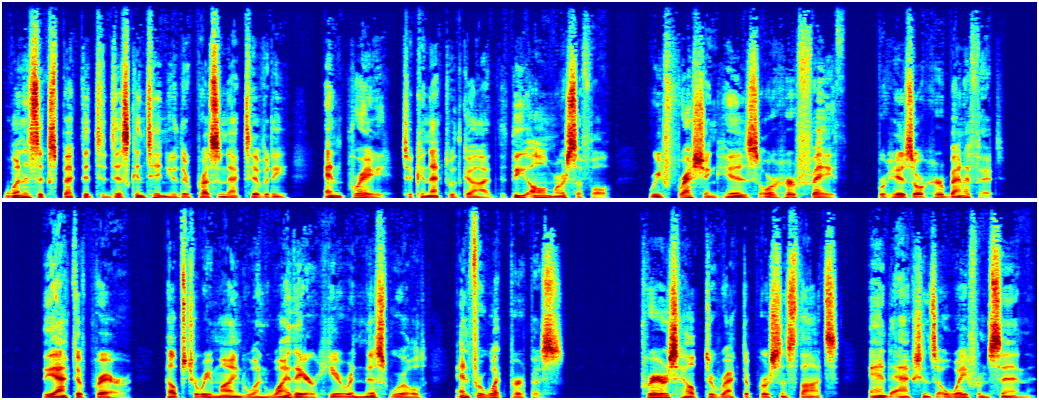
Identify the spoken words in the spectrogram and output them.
one is expected to discontinue their present activity and pray to connect with God, the All Merciful, refreshing his or her faith for his or her benefit. The act of prayer helps to remind one why they are here in this world and for what purpose. Prayers help direct a person's thoughts and actions away from sin,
